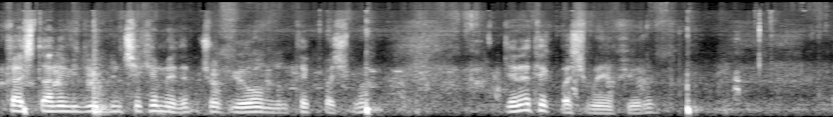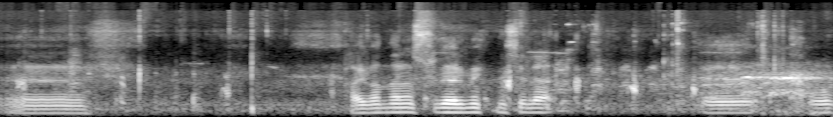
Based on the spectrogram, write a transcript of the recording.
Birkaç tane video dün çekemedim. Çok yoğundum tek başıma. Gene tek başıma yapıyorum. Ee, hayvanlara su vermek mesela e, o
